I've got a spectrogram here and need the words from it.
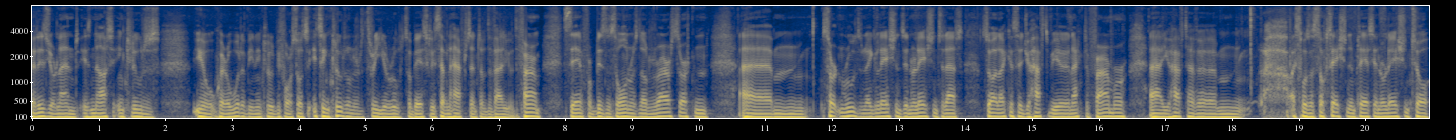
that is your land is not included, you know, where it would have been included before. So it's, it's included under the three year rule. So basically, seven and a half percent of the value of the farm. Same for business owners. Now there are certain um, certain rules and regulations in relation to that. So like I said, you have to be an active farmer. Uh, you have to have, um, I suppose, a succession in place in relation to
